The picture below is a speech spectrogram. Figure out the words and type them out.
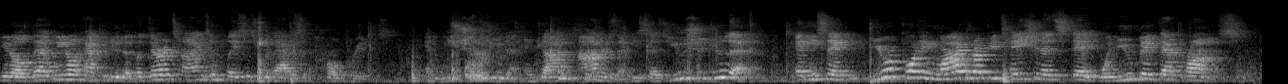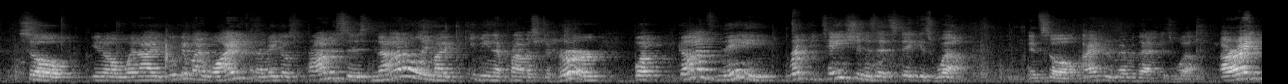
you know, that, we don't have to do that. But there are times and places where that is appropriate. And we should do that. And God honors that. He says, you should do that. And he's saying, you're putting my reputation at stake when you make that promise. So, you know, when I look at my wife and I make those promises, not only am I keeping that promise to her, but God's name, reputation is at stake as well. And so I have to remember that as well. All right?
